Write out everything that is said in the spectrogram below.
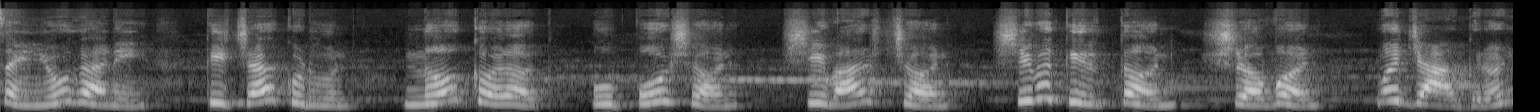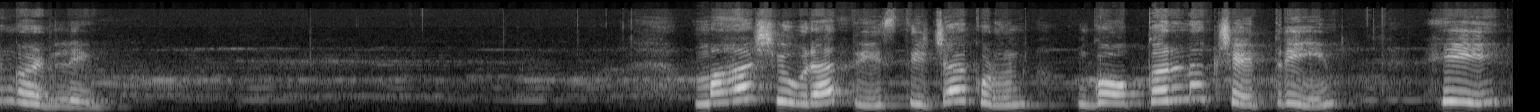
संयोगाने तिच्याकडून न कळत उपोषण शिवार्चन शिवकीर्तन श्रवण व जागरण घडले. महाशिवरात्रीस तिच्याकडून गोकर्ण क्षेत्री ही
